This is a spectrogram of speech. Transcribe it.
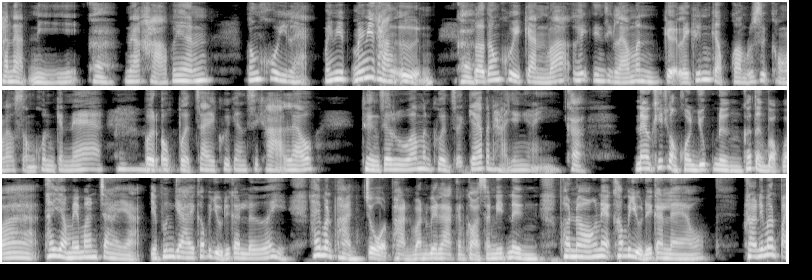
ขนาดนี้ค่ะนะคะ เพราะฉะนั้นต้องคุยแหละ ไม่มีไม่มีทางอื่นค่ะเราต้องคุยกันว่าเฮ้ยจริง ๆ แล้วมันเกิดอะไรขึ้นกับความรู้สึกของเราสองคนกันแน่อืมเปิดอกเปิดใจคุยกันสิคะแล้ว ถึงจะรู้ว่ามันควรจะแก้ปัญหายังไงค่ะแนวคิดของคนยุคหนึ่งก็ถึงบอกว่าถ้ายังไม่มั่นใจอะอย่าเพิ่งย้ายเข้าไปอยู่ด้วยกันเลย ให้มันผ่านโจทย์ผ่านวันเวลากันก่อนสักนิดหนึ่งพอน้องเนี่ยเข้ามาอยู่ด้วยกันแล้ว คราวนี้มันไป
